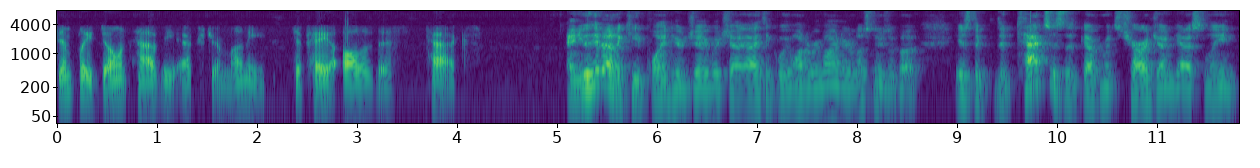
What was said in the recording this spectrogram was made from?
simply don't have the extra money to pay all of this tax. And you hit on a key point here, Jay, which I, I think we want to remind our listeners about, is the, the taxes that governments charge on gasoline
